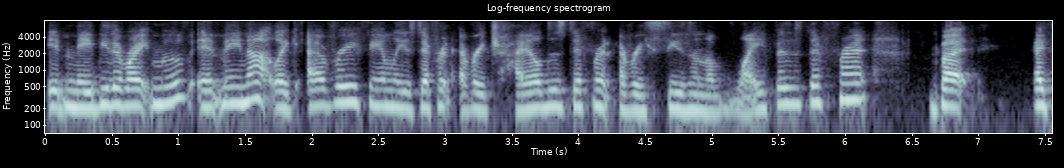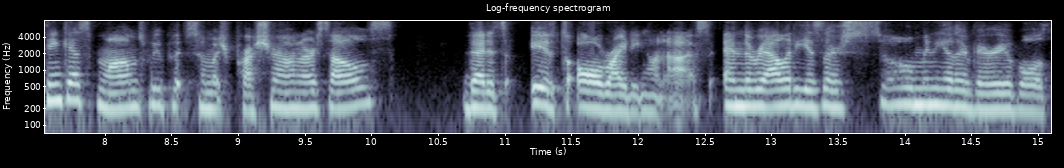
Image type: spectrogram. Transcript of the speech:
it may be the right move, it may not. Like every family is different, every child is different, every season of life is different. But I think as moms, we put so much pressure on ourselves that it's it's all riding on us. And the reality is there's so many other variables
